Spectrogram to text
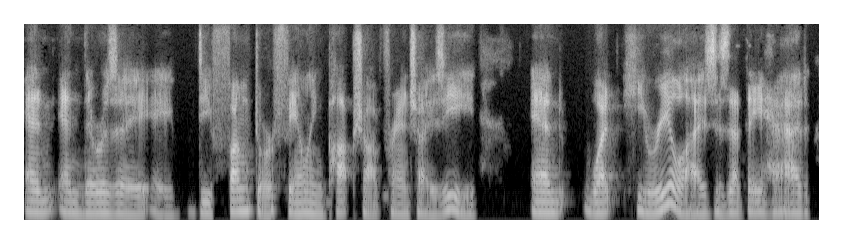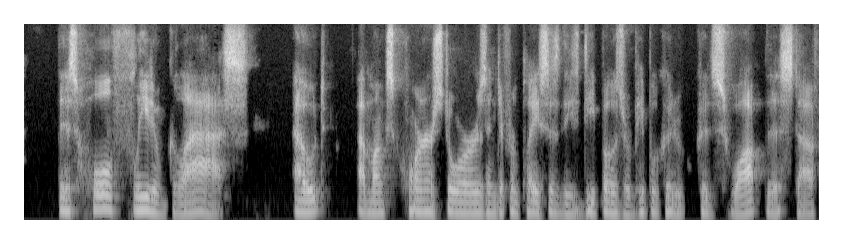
And and there was a, a defunct or failing Pop Shop franchisee and what he realized is that they had this whole fleet of glass out amongst corner stores and different places, these depots where people could could swap this stuff.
